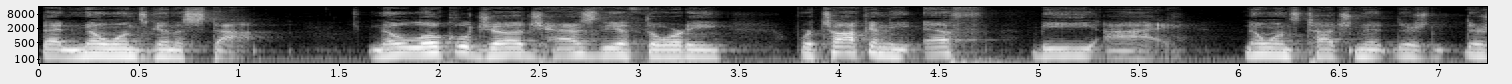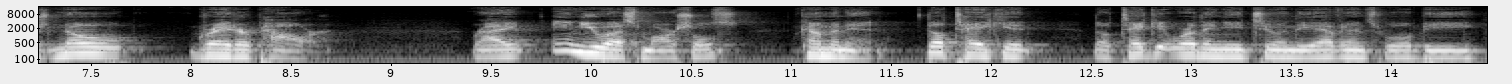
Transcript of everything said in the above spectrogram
that no one's going to stop. No local judge has the authority. We're talking the FBI. No one's touching it. There's there's no greater power, right? And U.S. Marshals coming in. They'll take it. They'll take it where they need to, and the evidence will be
